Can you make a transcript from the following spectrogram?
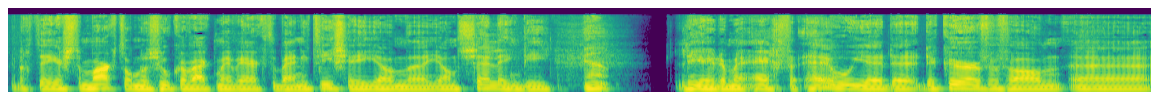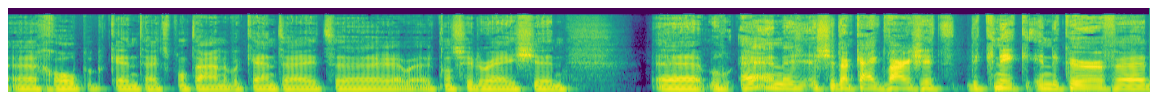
ben nog de eerste marktonderzoeker waar ik mee werkte bij Nutritie, Jan, Jan Selling. Die Ja. Leerde me echt hè, hoe je de, de curve van eh, eh, geholpen bekendheid, spontane bekendheid, eh, consideration. en als je dan kijkt waar zit de knik in de curve,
